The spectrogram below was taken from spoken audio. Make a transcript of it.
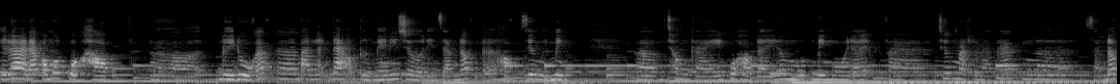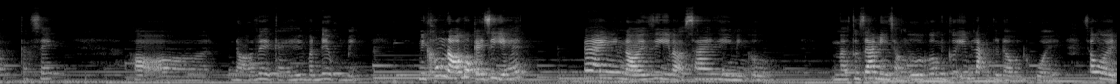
thế là đã có một cuộc họp uh, đầy đủ các uh, ban lãnh đạo từ manager đến giám đốc đã họp riêng với mình. Ờ, trong cái cuộc họp đấy là một mình ngồi đấy và trước mặt là các uh, giám đốc các sếp. Họ nói về cái vấn đề của mình. Mình không nói một cái gì hết. Các anh nói gì bảo sai gì mình ừ. Mà thực ra mình chẳng ừ cơ mình cứ im lặng từ đầu đến cuối. Xong rồi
